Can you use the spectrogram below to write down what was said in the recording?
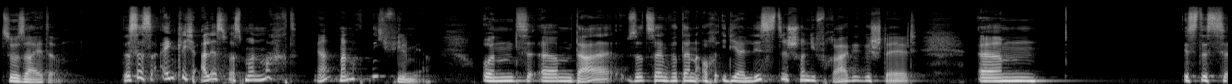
zur Seite. Das ist eigentlich alles, was man macht. Ja, man macht nicht viel mehr. Und ähm, da sozusagen wird dann auch idealistisch schon die Frage gestellt: ähm, Ist es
